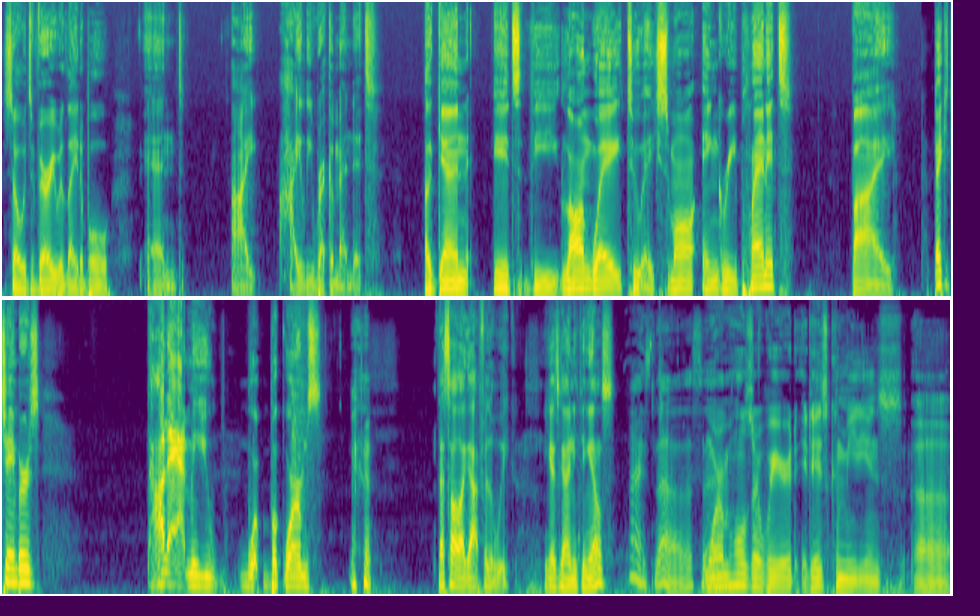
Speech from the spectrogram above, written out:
So it's very relatable, and I highly recommend it. Again, it's The Long Way to a Small Angry Planet by Becky Chambers. Holla at me, you bookworms. That's all I got for the week. You guys got anything else? Nice. No, that's it. Wormholes are weird. It is comedians uh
